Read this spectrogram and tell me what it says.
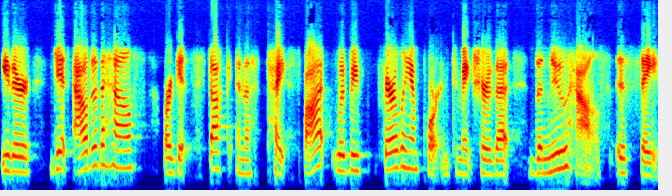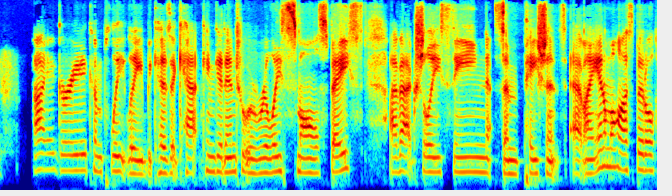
either get out of the house or get stuck in a tight spot would be fairly important to make sure that the new house is safe I agree completely because a cat can get into a really small space. I've actually seen some patients at my animal hospital.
